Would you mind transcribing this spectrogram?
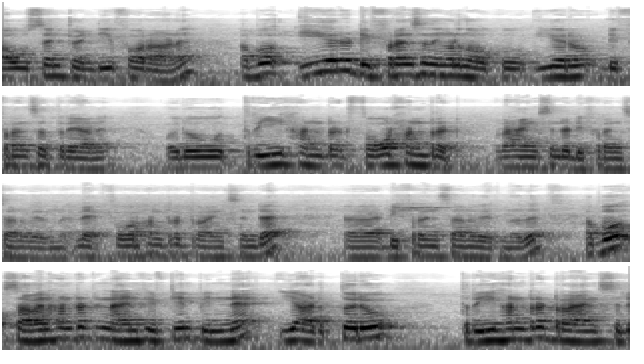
thousand twenty four ആണ്. അപ്പോൾ ഈ ഒരു ഡിഫറൻസ് നിങ്ങൾ നോക്കൂ. ഈ ഒരു ഡിഫറൻസ് എത്രയാണ്? ഒരു ത്രീ ഹൺഡ്രഡ് ഫോർ ഹൺഡ്രഡ് റാങ്ക്സിന്റെ ഡിഫറൻസ് ആണ് വരുന്നത് അല്ലെ? ഫോർ ഹൺഡ്രഡ് റാങ്ക്സിന്റെ ഡിഫറൻസ് ആണ് വരുന്നത്. അപ്പോൾ സെവൻ ഹൺഡ്രഡ് നയൻ ഫിഫ്റ്റീൻ പിന്നെ ഈ അടുത്തൊരു ത്രീ ഹൺഡ്രഡ് റാങ്ക്സിൽ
